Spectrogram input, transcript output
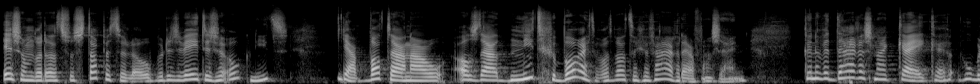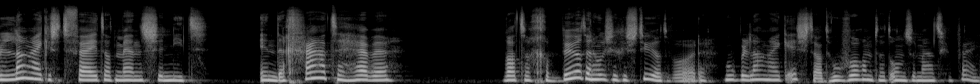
is om dat soort stappen te lopen. Dus weten ze ook niet ja, wat daar nou, als daar niet geborgd wordt, wat de gevaren daarvan zijn. Kunnen we daar eens naar kijken? Hoe belangrijk is het feit dat mensen niet in de gaten hebben wat er gebeurt en hoe ze gestuurd worden? Hoe belangrijk is dat? Hoe vormt dat onze maatschappij?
